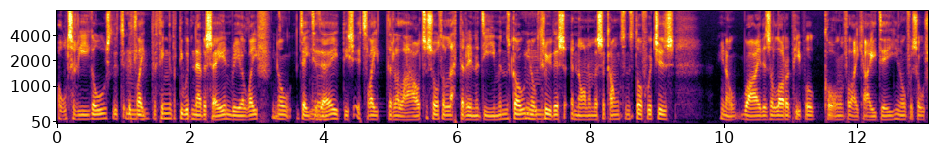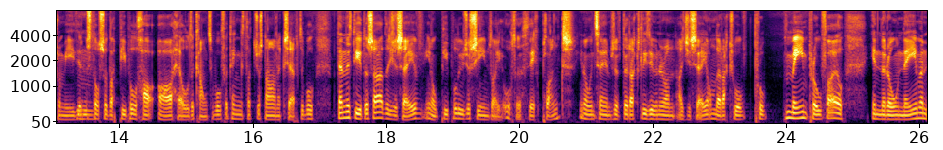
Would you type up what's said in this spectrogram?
alter egos. It's, it's Mhm. like the thing that they would never say in real life, you know, day to Yeah. day. It's like they're allowed to sort of let their inner demons go, you know, Mhm. through this anonymous account and stuff, which is, you know, why there's a lot of people calling for like ID, you know, for social media and Mhm. stuff, so that people ha- are held accountable for things that just aren't acceptable. But then there's the other side, as you say, of you know people who just seems like utter thick planks, you know, in terms of they're actually doing it on, as you say, on their actual pro- main profile in their own name, and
